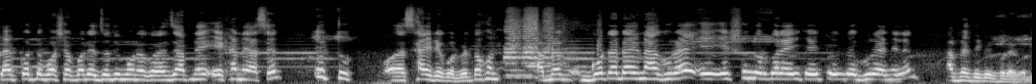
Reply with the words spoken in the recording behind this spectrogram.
লাইভ করতে বসার পরে যদি মনে করেন যে আপনি এখানে আছেন, একটু সাইডে করবেন। তখন আপনার গোটাটাই না ঘুরায় এ- এ সুন্দর করে এইটা একটু ঘুরে নিলেন, আপনার দিকে ঘুরে গেল।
